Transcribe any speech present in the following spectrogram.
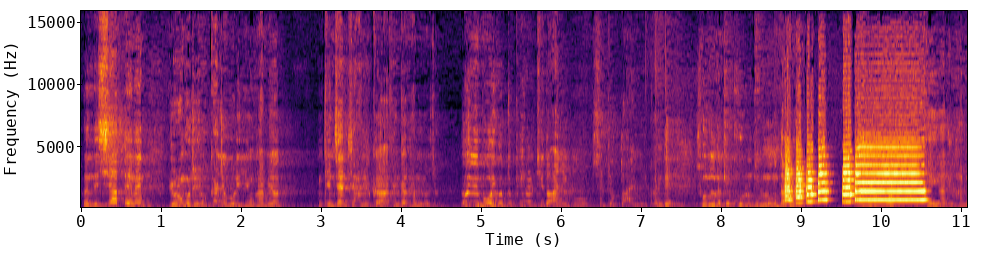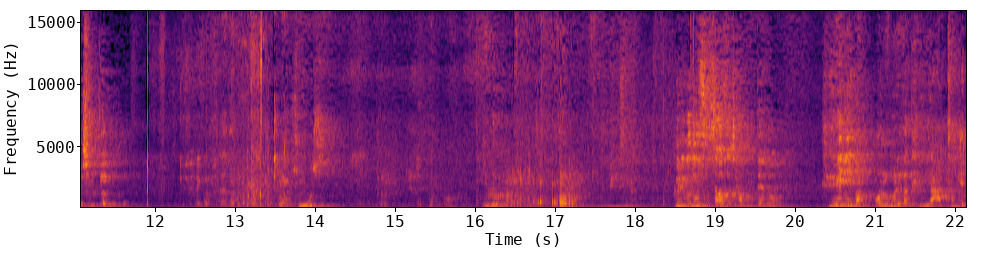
그런데 시합 때는 이런 거 좀 효과적으로 이용하면 괜찮지 않을까 생각하는 거죠. 여기 뭐 이것도 페널티도 아니고 실격도 아니니까. 근데 손으로 이렇게 코를 누른다. 이렇게 해가지고 하면 실격인데. 이렇게 내가 하다가 이렇게 숨못 쉬게. 어, 눌러. 그리고 노스 사우스 잡을 때도 괜히 막 얼굴에다 괜히 아프게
